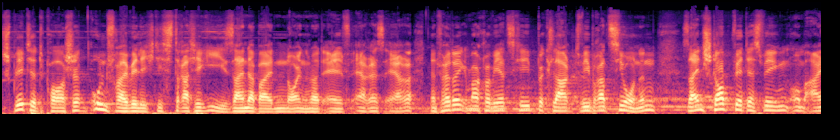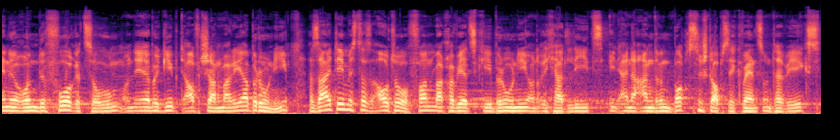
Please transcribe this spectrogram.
splittet Porsche unfreiwillig die Strategie seiner beiden 911 RSR, denn Frederik Makowiecki beklagt Vibrationen. Sein Stopp wird deswegen um eine Runde vorgezogen und er begibt auf Gianmaria Bruni. Seitdem ist das Auto von Makowiecki, Bruni und Richard Lietz in einer anderen Boxenstoppsequenz unterwegs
